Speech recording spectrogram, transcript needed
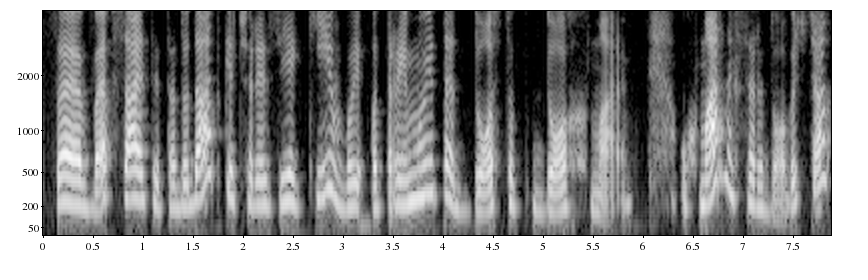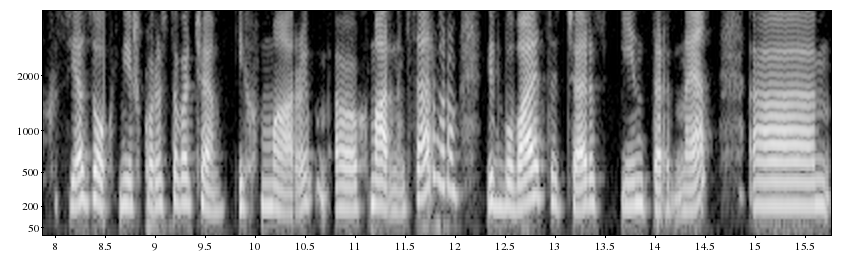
це веб-сайти та додатки, через які ви отримуєте доступ до хмари. У хмарних середовищах зв'язок між користувачем і хмари, е, хмарним сервером відбувається через інтернет. Ем,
